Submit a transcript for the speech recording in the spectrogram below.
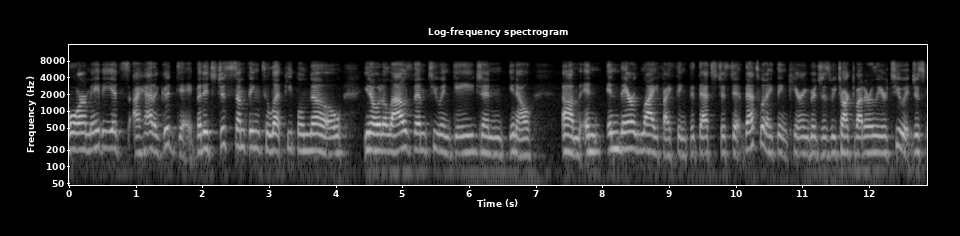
or maybe it's I had a good day, but it's just something to let people know, you know, it allows them to engage and, you know, um, in in their life, I think that that's just it. That's what I think Caring Bridge, as we talked about earlier too. It just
